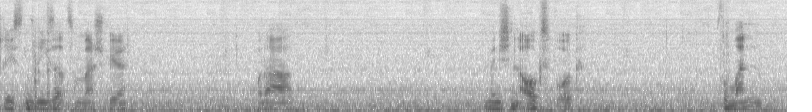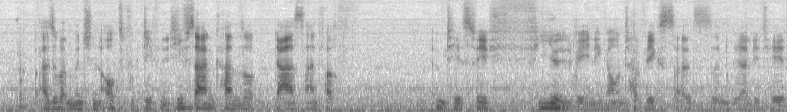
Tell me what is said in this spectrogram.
Dresden-Riesa zum Beispiel. Oder München-Augsburg, wo man also bei München-Augsburg definitiv sagen kann, so da ist einfach im TSW viel weniger unterwegs als in Realität.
